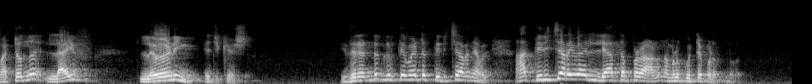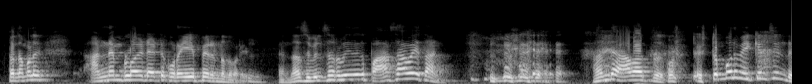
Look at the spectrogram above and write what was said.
മറ്റൊന്ന് ലൈഫ് ലേണിംഗ് എഡ്യൂക്കേഷൻ ഇത് രണ്ടും കൃത്യമായിട്ട് തിരിച്ചറിഞ്ഞാൽ മതി. ആ തിരിച്ചറിവില്ലാത്തപ്പോഴാണ് നമ്മൾ കുറ്റപ്പെടുത്തുന്നത്. ഇപ്പം നമ്മൾ അൺഎംപ്ലോയിഡ് ആയിട്ട് കുറേ പേരുണ്ടെന്ന് പറയും. എന്നാൽ സിവിൽ സർവീസ് പാസ്സാവേ താൻ. അതെന്താ ആവാത്തത് ഇഷ്ടംപോലെ വേക്കൻസി ഉണ്ട്.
